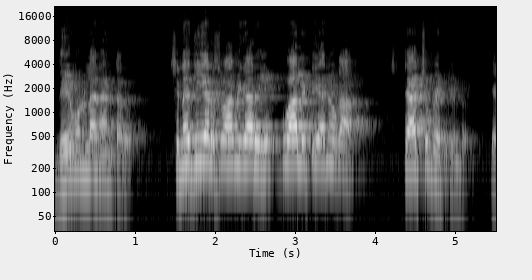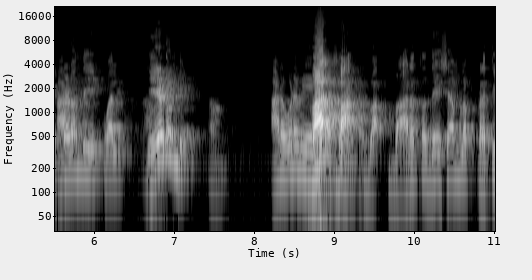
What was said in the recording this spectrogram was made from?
దేవుళ్ళు అని అంటారు. చిన్నజీయర్ స్వామి గారు ఈక్వాలిటీ అని ఒక స్టాచ్యూ పెట్టిండు. ఎక్కడుంది ఈక్వాలిటీ ఏడుంది. ఆడ కూడా భారతదేశంలో ప్రతి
